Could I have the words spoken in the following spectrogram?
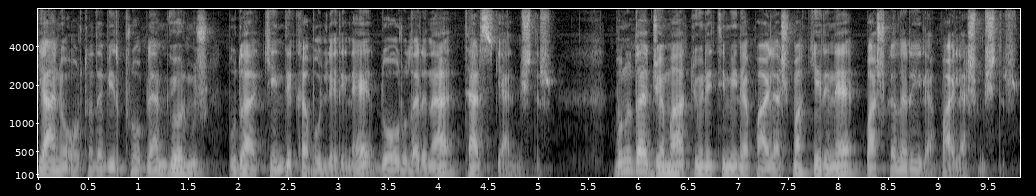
Yani ortada bir problem görmüş, bu da kendi kabullerine, doğrularına ters gelmiştir. Bunu da cemaat yönetimiyle paylaşmak yerine başkalarıyla paylaşmıştır.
